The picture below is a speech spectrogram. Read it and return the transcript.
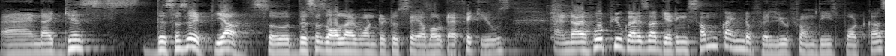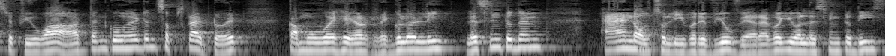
And I guess this is it. Yeah. So this is all I wanted to say about FAQs. And I hope you guys are getting some kind of value from these podcasts. If you are, then go ahead and subscribe to it. Come over here regularly, listen to them, and also leave a review wherever you are listening to these.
